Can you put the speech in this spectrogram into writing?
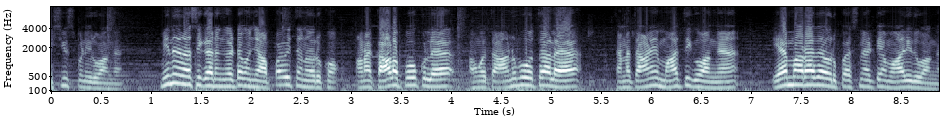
மிஸ்யூஸ் பண்ணிடுவாங்க மீனராசிக்காரங்கிட்ட கொஞ்சம் அப்பாவித்தனம் இருக்கும். ஆனால் காலப்போக்கில் அவங்க த அனுபவத்தால் தன்னை தானே மாற்றிக்குவாங்க ஏமாறாத ஒரு பர்சனாலிட்டியாக மாறிடுவாங்க.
